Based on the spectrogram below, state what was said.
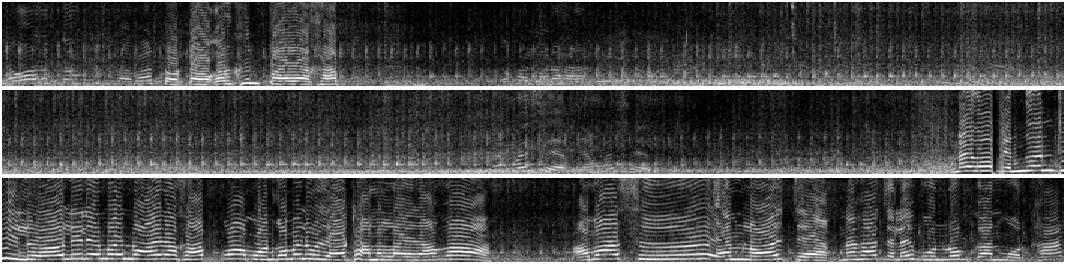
แล้วก็จะต้องแบบว่า ต่อๆกันขึ้นไปอะครับแล้วก็ดูนะคะยังไม่เสร็จยังไม่เสร็จนั่นก็เป็นเงินที่เหลือเล็กๆน้อยๆนะครับก็มนก็ไม่รู้จะทำอะไรนะก็ เอามาซื้อแอมร้อยแจกนะคะ จะได้บุญร่วมกันหมดครับ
